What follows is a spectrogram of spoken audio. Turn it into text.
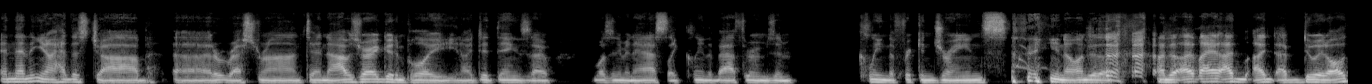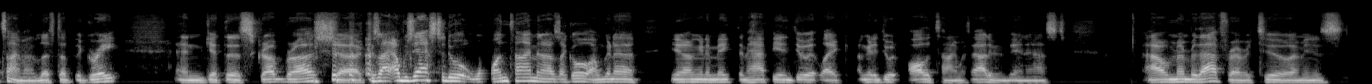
And then you know I had this job uh, at a restaurant, and I was a very good employee. You know I did things that I wasn't even asked, like clean the bathrooms and clean the freaking drains. you know under the under I I I I do it all the time. I lift up the grate and get the scrub brush because uh, I, I was asked to do it one time, and I was like, oh, I'm gonna you know I'm gonna make them happy and do it like I'm gonna do it all the time without even being asked. I'll remember that forever too. I mean, it's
